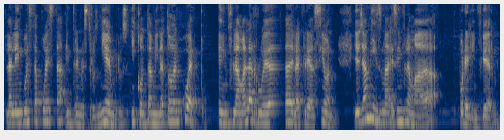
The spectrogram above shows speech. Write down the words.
La lengua está puesta entre nuestros miembros y contamina todo el cuerpo e inflama la rueda de la creación, y ella misma es inflamada por el infierno.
